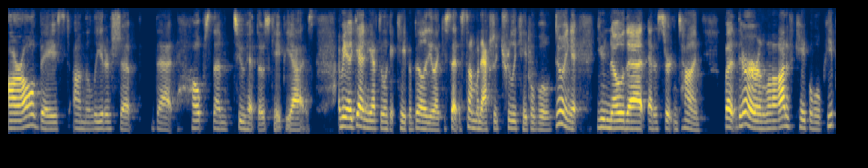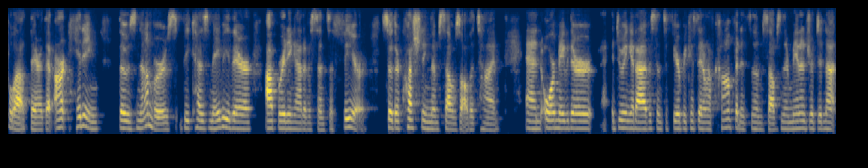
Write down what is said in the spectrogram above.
are all based on the leadership that helps them to hit those KPIs. I mean, again, you have to look at capability. Like you said, is someone actually truly capable of doing it, you know that at a certain time. But there are a lot of capable people out there that aren't hitting those numbers because maybe they're operating out of a sense of fear. So they're questioning themselves all the time. And or maybe they're doing it out of a sense of fear because they don't have confidence in themselves and their manager did not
